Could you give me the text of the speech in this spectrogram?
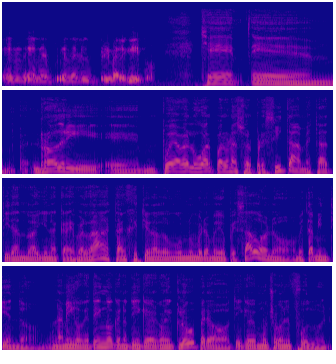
en, el, primer equipo. Che, eh, Rodri, eh, ¿puede haber lugar para una sorpresita? Me está tirando alguien acá, ¿es verdad? ¿Están gestionando un número medio pesado o no? ¿Me está mintiendo? Un amigo que tengo que no tiene que ver con el club, pero tiene que ver mucho con el fútbol.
